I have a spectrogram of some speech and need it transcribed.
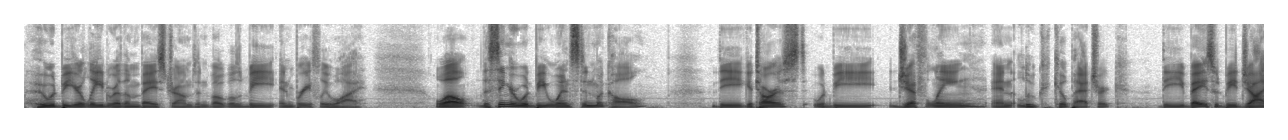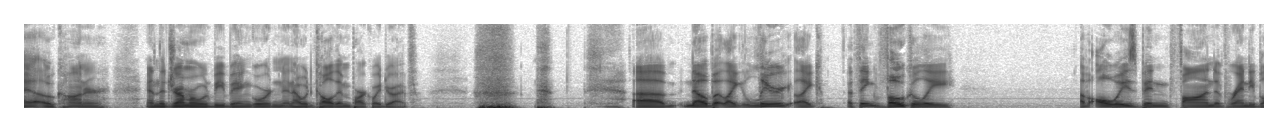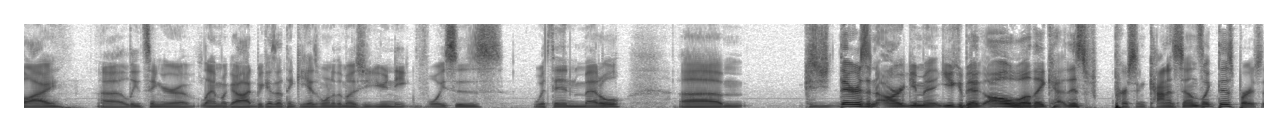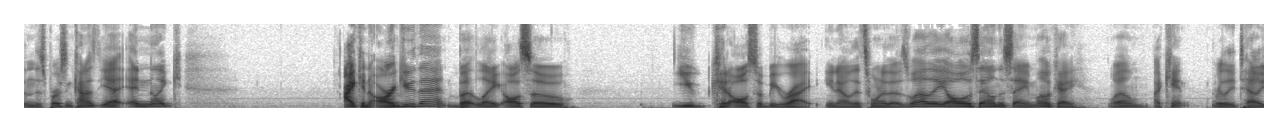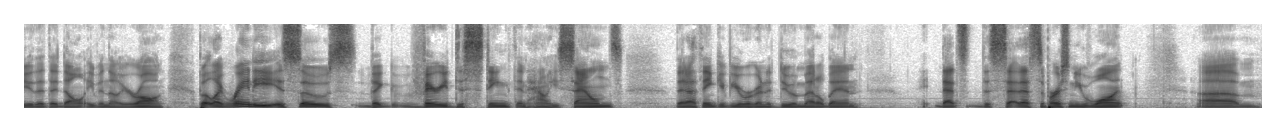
who would be your lead rhythm, bass, drums, and vocals be, and briefly why? Well, the singer would be Winston McCall. The guitarist would be Jeff Ling and Luke Kilpatrick. The bass would be Jia O'Connor, and the drummer would be Ben Gordon, and I would call them Parkway Drive. um, no, but like lyric, like I think vocally, I've always been fond of Randy Blythe, uh, lead singer of Lamb of God, because I think he has one of the most unique voices within metal. Um, because there is an argument you could be like, oh well, they ca- this person kind of sounds like this person, this person kind of yeah, and like I can argue that, but like also you could also be right. You know, that's one of those. Well, they all sound the same. Okay, well, I can't really tell you that they don't, even though you're wrong. But like Randy is so like very distinct in how he sounds that I think if you were going to do a metal band, that's the that's the person you want. Um,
